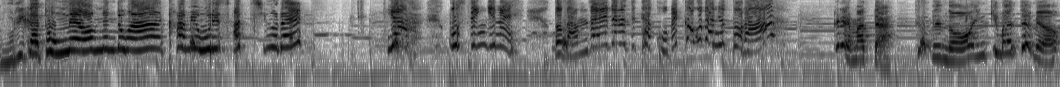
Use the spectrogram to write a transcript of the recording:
우리가 동네에 없는 동안 감히 우리 사칭을 해? 야, 못생기네. 너 남자애들한테 다 고백하고 다녔더라? 그래 맞다. 근데 너 인기 많다며?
